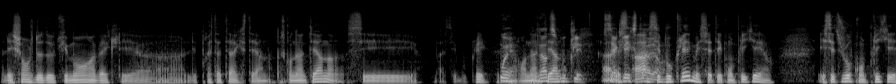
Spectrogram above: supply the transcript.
L'échange de documents avec les, les, prestataires externes. Parce qu'en interne, c'est bah, bouclé. en interne, c'est bouclé. C'est ah, bouclé, mais c'était compliqué. Hein. Et c'est toujours compliqué.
